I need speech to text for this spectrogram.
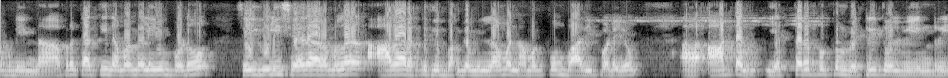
அப்படின்னா அப்புறம் கத்தி நம்ம மேலேயும் படும். செய்குழி சேதாரமெல்லாம் ஆதாரத்துக்கு பங்கம் இல்லாமல் நமக்கும் பாதிப்படையும். ஆட்டம் எத்தரப்புக்கும் வெற்றி தோல்வி இன்றி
